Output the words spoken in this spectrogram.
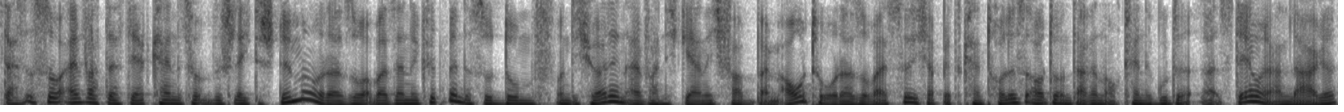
Das ist so einfach, dass der hat keine schlechte Stimme oder so, aber sein Equipment ist so dumpf und ich höre den einfach nicht gerne. Ich fahre beim Auto oder so, weißt du, ich habe jetzt kein tolles Auto und darin auch keine gute äh, Stereoanlage.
